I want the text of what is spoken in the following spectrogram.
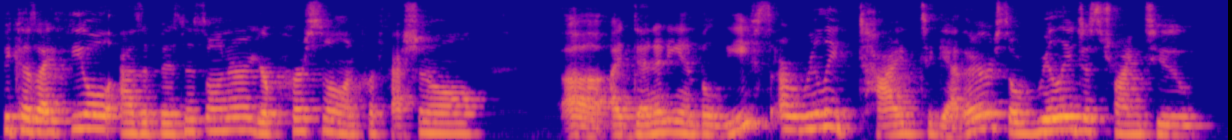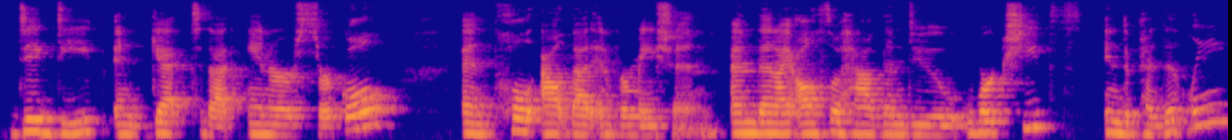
Because I feel as a business owner, your personal and professional uh, identity and beliefs are really tied together. So, really just trying to dig deep and get to that inner circle and pull out that information. And then I also have them do worksheets independently.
